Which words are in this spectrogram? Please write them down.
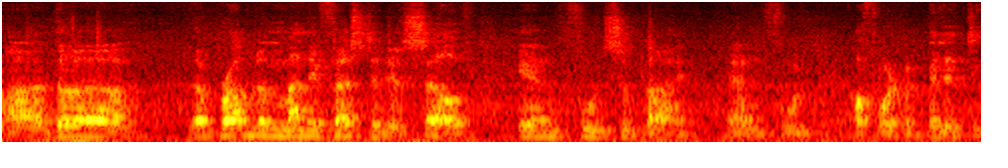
uh, the the problem manifested itself in food supply and food affordability.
